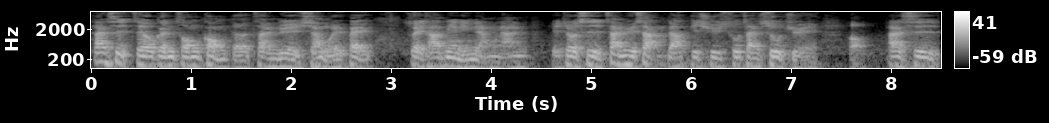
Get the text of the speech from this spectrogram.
但是这又跟中共的战略相违背，所以他面临两难，也就是战略上他必须速战速决哦。但是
